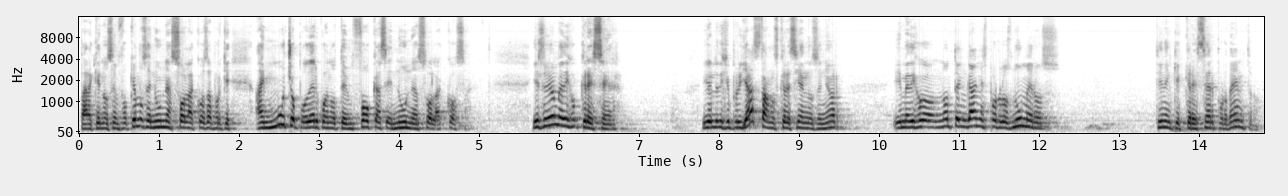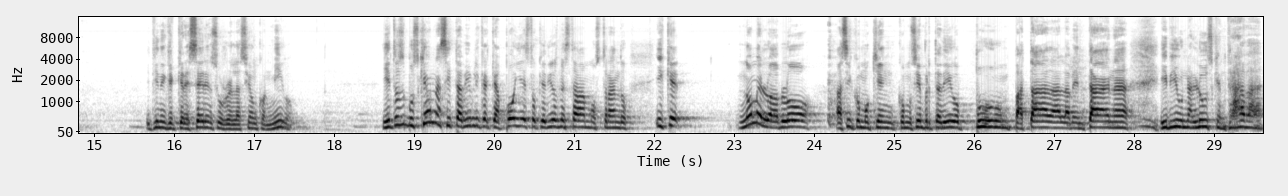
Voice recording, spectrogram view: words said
Para que nos enfoquemos en una sola cosa, porque hay mucho poder cuando te enfocas en una sola cosa. Y el Señor me dijo crecer. Y yo le dije, pero ya estamos creciendo, Señor. Y me dijo, no te engañes por los números, tienen que crecer por dentro y tienen que crecer en su relación conmigo. Y entonces busqué una cita bíblica que apoye esto que Dios me estaba mostrando y que no me lo habló así como quien, como siempre te digo, pum, patada a la ventana y vi una luz que entraba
